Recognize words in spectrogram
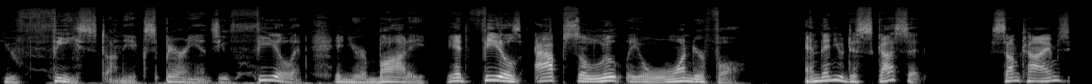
you feast on the experience. You feel it in your body. It feels absolutely wonderful. And then you discuss it. Sometimes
